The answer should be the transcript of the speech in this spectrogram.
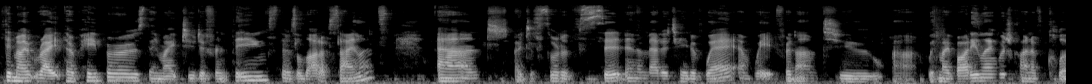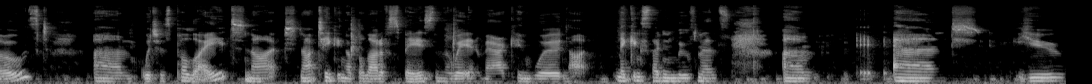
They might write their papers, they might do different things. There's a lot of silence. And I just sort of sit in a meditative way and wait for them to, uh, with my body language kind of closed, um, which is polite, not not taking up a lot of space in the way an American would, not making sudden movements, um, and you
